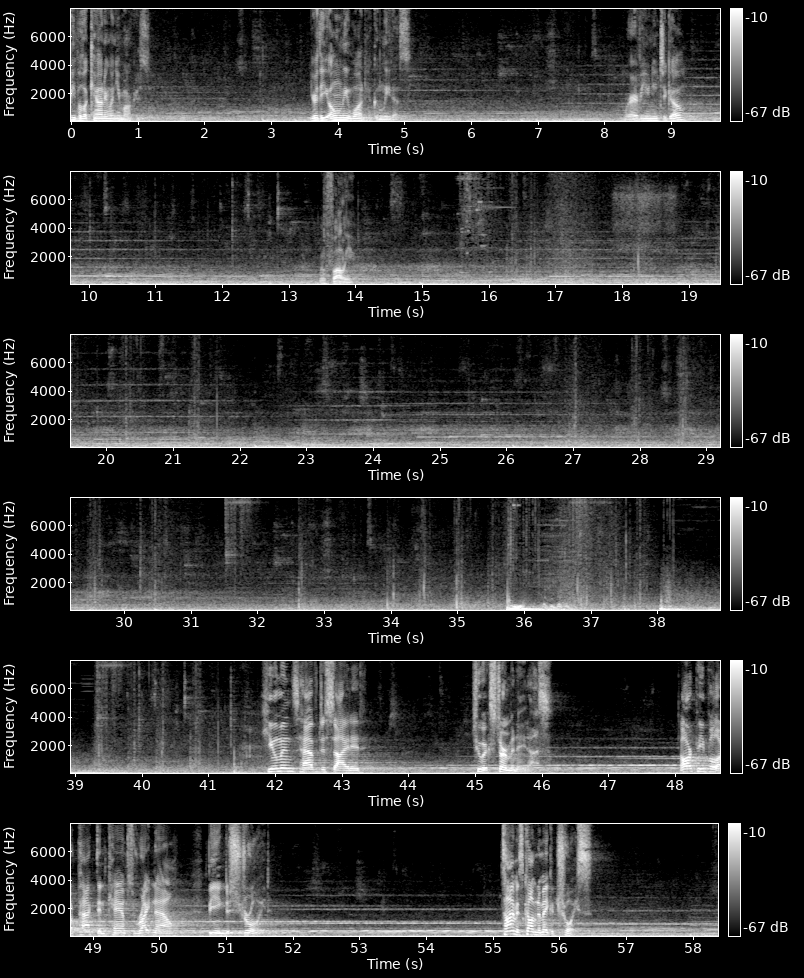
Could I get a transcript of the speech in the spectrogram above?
People are counting on you, Markus. You're the only one who can lead us. Wherever you need to go, we'll follow you. Humans have decided to exterminate us. Our people are packed in camps right now, being destroyed. Time has come to make a choice.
